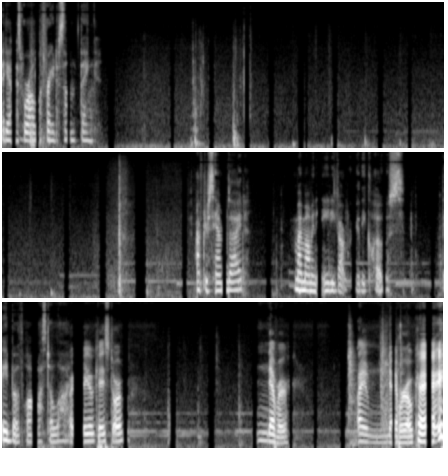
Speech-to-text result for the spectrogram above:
I guess we're all afraid of something. After Sam died, my mom and Edie got really close. They'd both lost a lot. Are you okay, Storm? Never. I am never okay.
